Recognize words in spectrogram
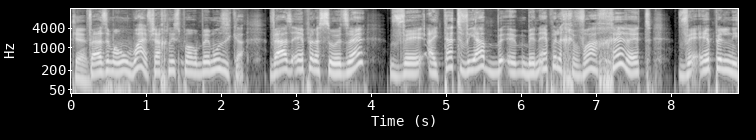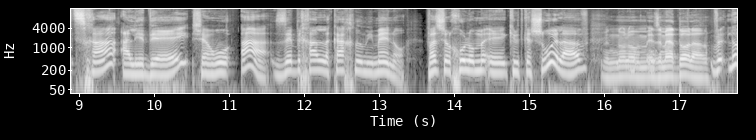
כן. ואז הם אמרו, וואי, אפשר להכניס פה הרבה מוזיקה. ואז אפל עשו את זה, והייתה תביעה ב- בין אפל לחברה אחרת, ואפל ניצחה על ידי שאמרו, אה, זה בכלל לקחנו ממנו. ואז שלחו לו, אה, כאילו התקשרו אליו, ונתנו לו איזה 100 דולר. ולא,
